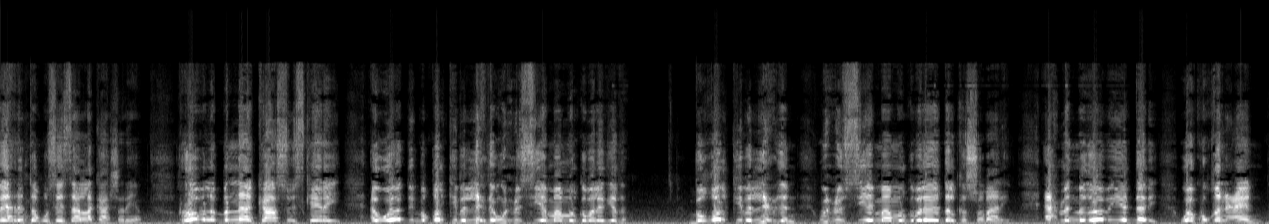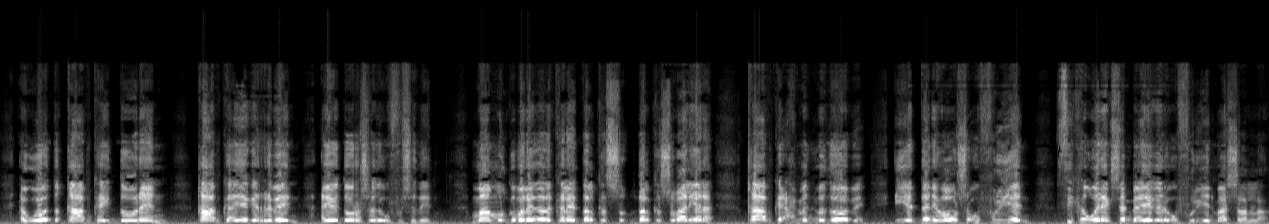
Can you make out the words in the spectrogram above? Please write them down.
ay arrintan qusaysaan la kaashanayaan roobla bannaankaasuu iskeenay awooddii boqolkiiba lixdan wuxuu siiyey maamul goboleedyada. Boqolkiiba lixdan wuxuu siiyey maamul goboleedyada dalka soomaaliya. Axmed madoobe iyo deni waa ku qanceen. Awoodda qaabkay dooneen qaabka ayaga rabeen ayay doorashada u fushadeen. Maamul goboleedyada kale dalka soomaaliyana qaabka axmed madoobe iyo deni howsha u fuliyeen si ka wanaagsan bay ayagana u fuliyeen maasha allah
